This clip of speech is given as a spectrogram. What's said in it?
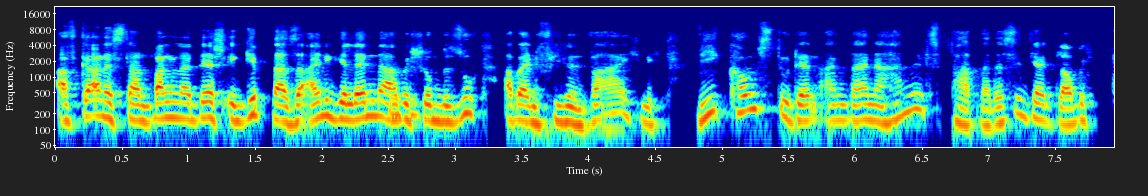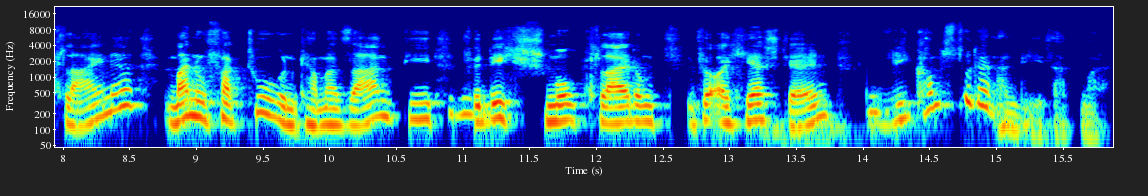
Afghanistan, Bangladesch, Ägypten. Also einige Länder mhm. habe ich mhm. schon besucht, aber in vielen war ich nicht. Wie kommst du denn an deine Handelspartner? Das sind ja, glaube ich, kleine Manufakturen, kann man sagen, die mhm. für dich Schmuck, Kleidung für euch herstellen. Wie kommst du denn an die, sag mal?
